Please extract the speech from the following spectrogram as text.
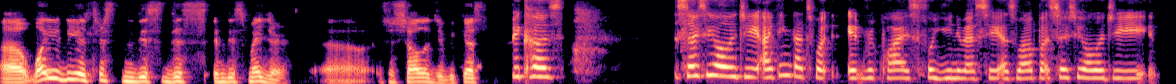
Uh, why you do you interest in this this in this major, uh, sociology? Because Because sociology, I think that's what it requires for university as well. But sociology,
